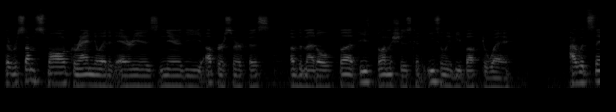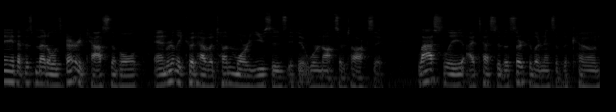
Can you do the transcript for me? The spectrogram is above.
There were some small granulated areas near the upper surface of the metal, but these blemishes could easily be buffed away. I would say that this metal is very castable and really could have a ton more uses if it were not so toxic. Lastly, I tested the circularness of the cone,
